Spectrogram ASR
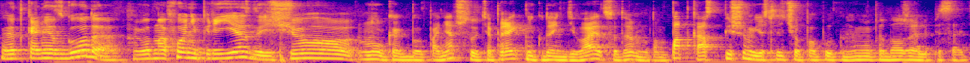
это конец года, вот на фоне переезда еще, ну, как бы понятно, что у тебя проект никуда не девается, да, мы там подкаст пишем, если что, попутно, и мы продолжали писать.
